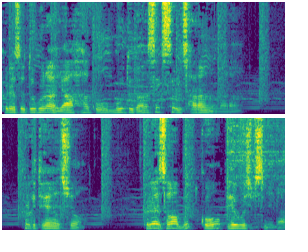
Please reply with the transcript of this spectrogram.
그래서 누구나 야하고 모두가 섹스를 잘하는 나라 그렇게 되야죠. 그래서 묻고 배우고 싶습니다.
